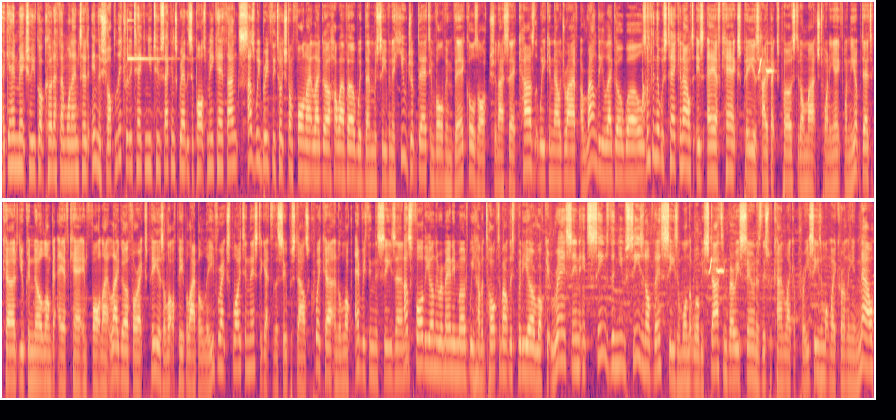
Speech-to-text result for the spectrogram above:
Again, make sure you've got code FM1 entered in the shop, literally taking you two seconds, greatly supports me, K thanks. As we briefly touched on Fortnite LEGO, however, with them receiving a huge update involving vehicles, or should I say cars that we can now drive around the LEGO world, something that was taken out is AFK XP as Hypex posted on March 28th when the update occurred, you can no longer AFK in Fortnite LEGO for XP as a lot of people I believe were exploiting this to get to the superstars quicker and unlock everything this season. As for the only remaining mode we haven't talked about this video, Rocket Racing, it seems the new season of this, season 1 that will be starting very soon as this was kind of like a pre-season what we're currently in now,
